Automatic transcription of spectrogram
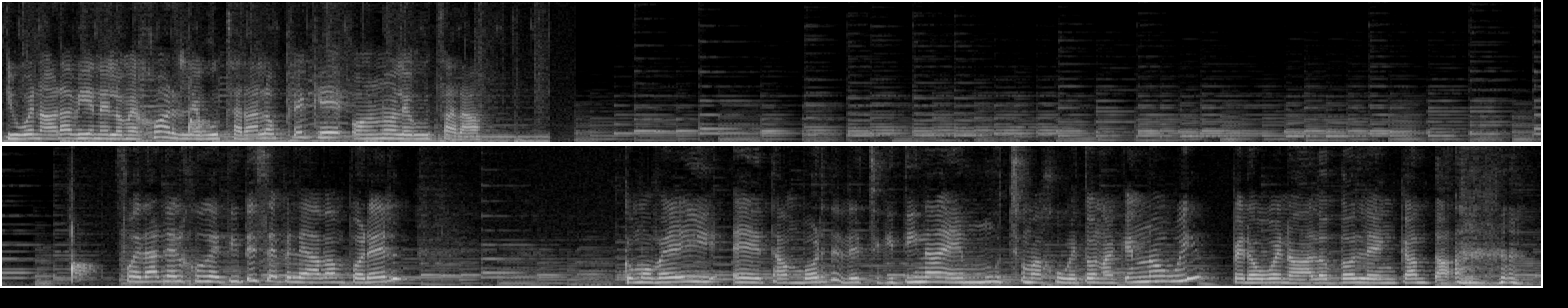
Y bueno, ahora viene lo mejor, ¿le gustará a los peques o no le gustará? Fue darle el juguetito y se peleaban por él. Como veis, eh, Tambor desde chiquitina es mucho más juguetona que Nowi, pero bueno, a los dos les encanta.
